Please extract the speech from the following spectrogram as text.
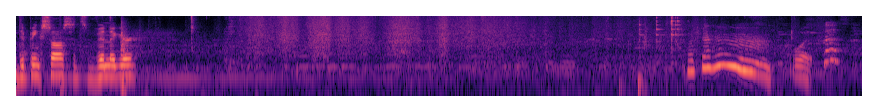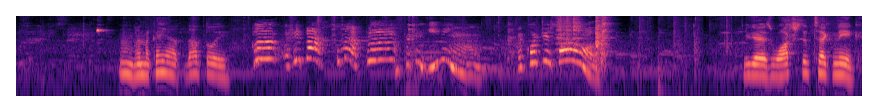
dipping sauce. It's vinegar. What the hmm? What? Hmm, hanakaya, datoy. Ka, Sita, kumak. I'm freaking eating. Record yourself. You guys watch the technique.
